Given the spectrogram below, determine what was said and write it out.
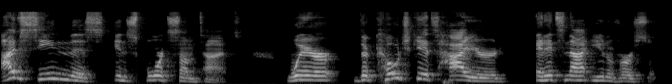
I've seen this in sports sometimes where the coach gets hired and it's not universal.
